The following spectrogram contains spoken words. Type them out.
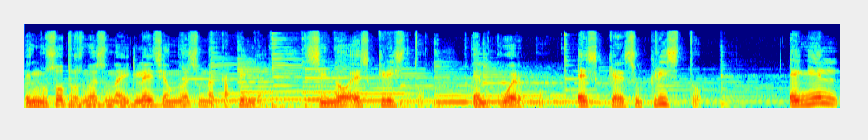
en nosotros no es una iglesia, no es una capilla, sino es Cristo, el cuerpo, es Jesucristo. En Él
